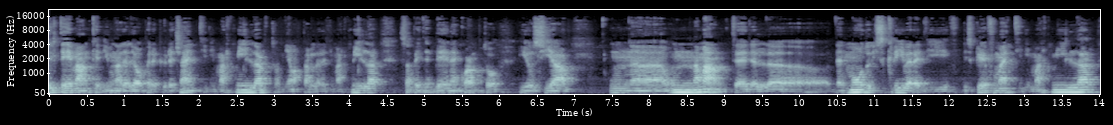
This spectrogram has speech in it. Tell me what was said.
è il tema anche di una delle opere più recenti di Mark Miller, torniamo a parlare di Mark Miller, sapete bene quanto io sia un, un amante del, del, modo di scrivere, di, di scrivere fumetti di Mark Miller,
